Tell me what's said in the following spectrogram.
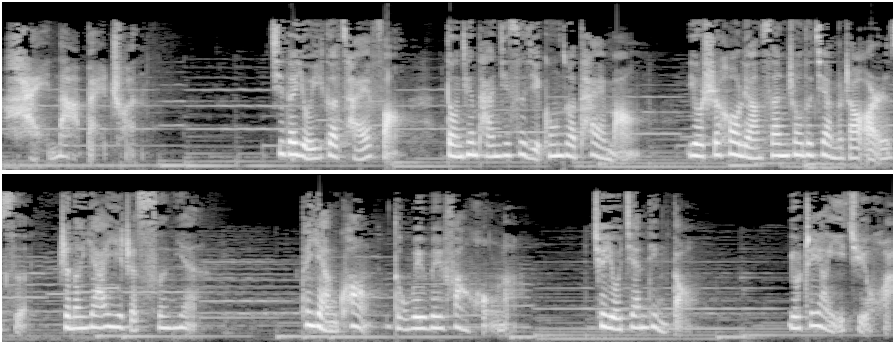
海纳百川。记得有一个采访，董卿谈及自己工作太忙，有时候两三周都见不着儿子，只能压抑着思念。他眼眶都微微泛红了，却又坚定道：“有这样一句话，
